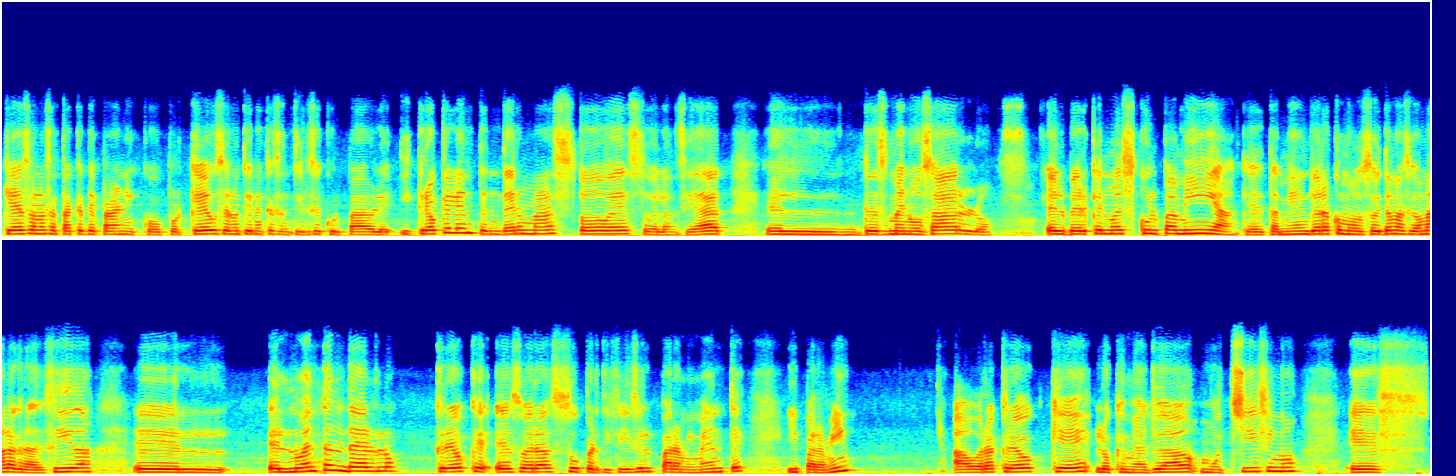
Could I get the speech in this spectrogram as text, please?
qué son los ataques de pánico, por qué usted no tiene que sentirse culpable. Y creo que el entender más todo esto de la ansiedad, el desmenuzarlo, el ver que no es culpa mía, que también yo era como soy demasiado mal agradecida, el, el no entenderlo, creo que eso era súper difícil para mi mente y para mí. Ahora creo que lo que me ha ayudado muchísimo es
